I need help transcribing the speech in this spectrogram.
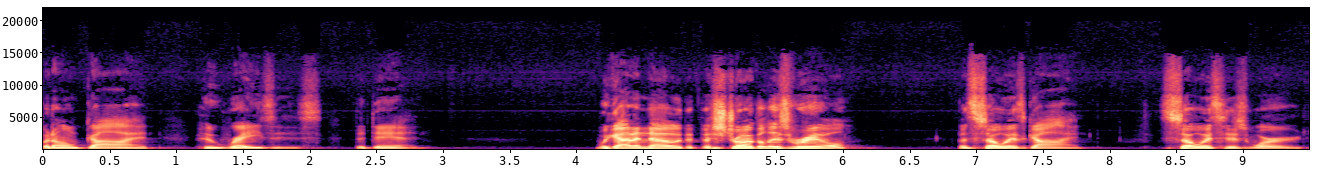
but on God who raises the dead. We got to know that the struggle is real, but so is God. So is His Word.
